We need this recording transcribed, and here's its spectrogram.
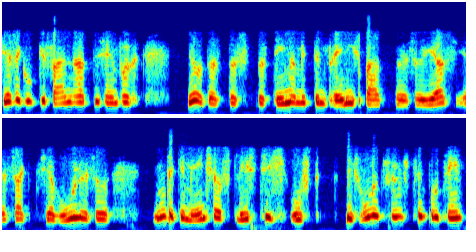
sehr, sehr gut gefallen hat, ist einfach ja, das, das, das Thema mit dem Trainingspartner. Also er, er sagt sehr wohl, also in der Gemeinschaft lässt sich oft mit 115 Prozent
